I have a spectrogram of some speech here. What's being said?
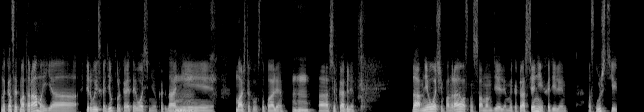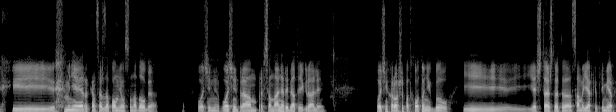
на концерт Моторамы я впервые сходил только этой осенью, когда mm-hmm. они в мачтах выступали, mm-hmm. а, все в кабеле. Да, мне очень понравилось на самом деле. Мы как раз с Сеней ходили послушать их, и мне этот концерт запомнился надолго. Очень, очень прям профессионально ребята играли. Очень хороший подход у них был. И я считаю, что это самый яркий пример,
